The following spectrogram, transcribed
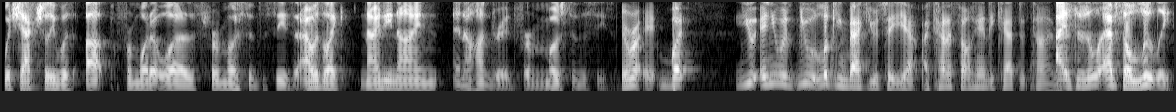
which actually was up from what it was for most of the season. I was like 99 and 100 for most of the season. It But you and you would you looking back you would say, "Yeah, I kind of felt handicapped at times." Absolutely. absolutely.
